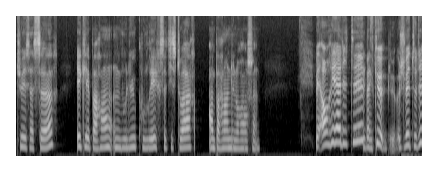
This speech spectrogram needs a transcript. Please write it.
tué sa sœur et que les parents ont voulu couvrir cette histoire en parlant d'une rançon. Mais en réalité, parce que je vais te dire,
